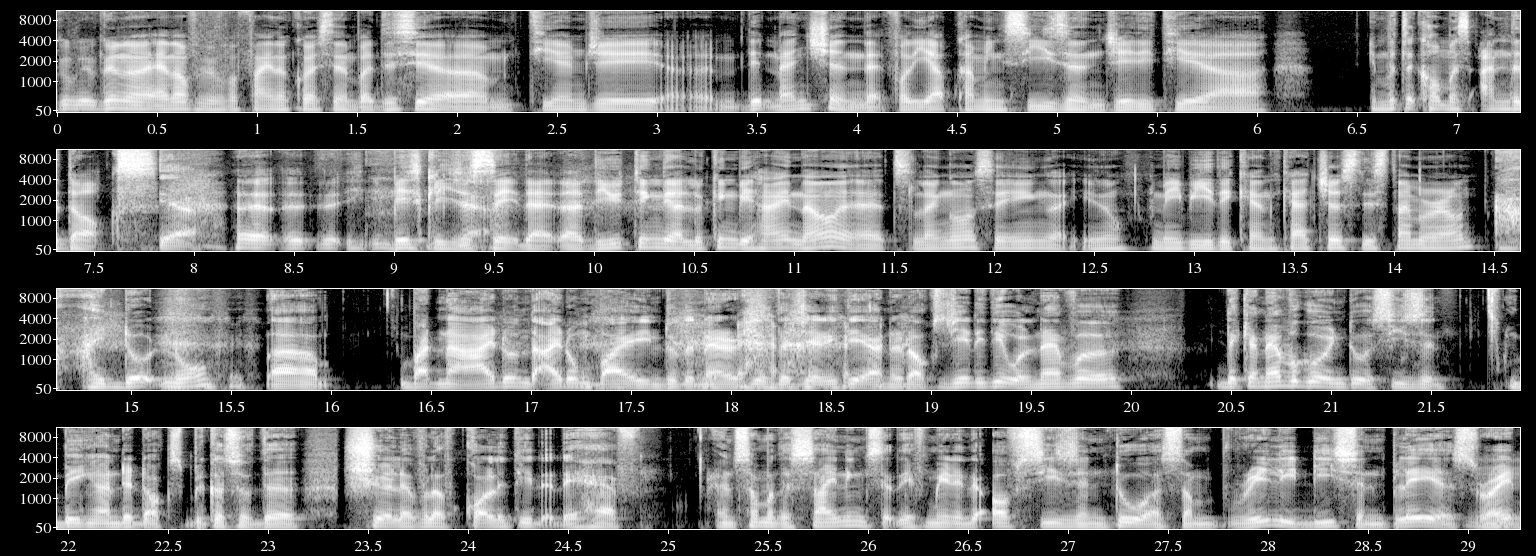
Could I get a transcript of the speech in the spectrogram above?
we're going to end off with a final question, but this year, um, TMJ um, did mention that for the upcoming season, JDT are inverted commas underdogs. Yeah. Uh, uh, basically just Yeah. said that. Uh, do you think they're looking behind now at Selangor, saying that you know maybe they can catch us this time around? I don't know. um, but nah, I don't. I don't buy into the narrative that JDT underdogs. JDT will never. They can never go into a season being underdogs because of the sheer level of quality that they have, and some of the signings that they've made in the off season too are some really decent players, right?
